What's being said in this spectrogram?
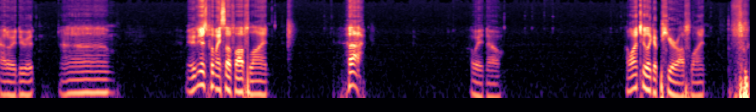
How do I do it? Um, maybe just put myself offline. Ha! Oh wait, no. I want to do like a pure offline.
